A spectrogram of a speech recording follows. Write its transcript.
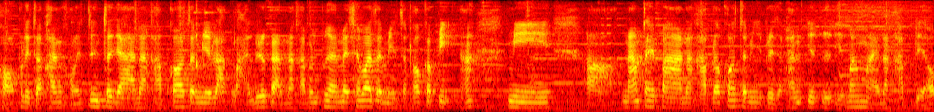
ของผลิตภัณฑ์ของนิตยานะครับ ก็จะมีหลากหลายด้วยกันนะครับเพื่อนๆไม่ใช่ว่าจะมีเฉพาะกะปินะมีน้ำไตปลานะครับ แล้วก็จะมีผลิตภัณฑ์อื่นๆอีกมากมายนะครับ เดี๋ยว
